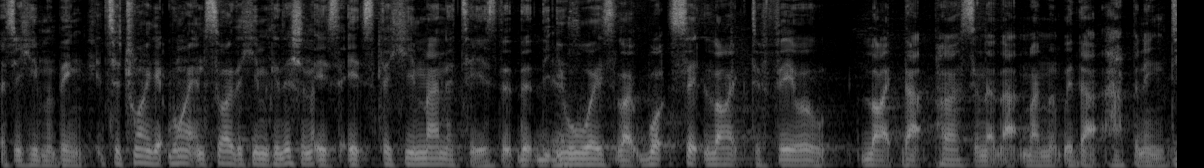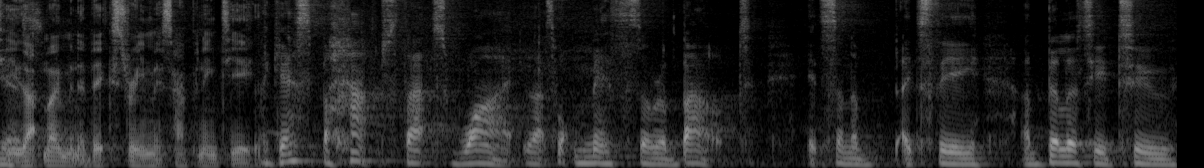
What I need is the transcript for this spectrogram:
as a human being, to try and get right inside the human condition, it's, it's the humanity, is that, that you always like, what's it like to feel like that person at that moment with that happening to you, that moment of extremis happening to you? I guess perhaps that's why, that's what myths are about. It's, an, it's the ability to,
